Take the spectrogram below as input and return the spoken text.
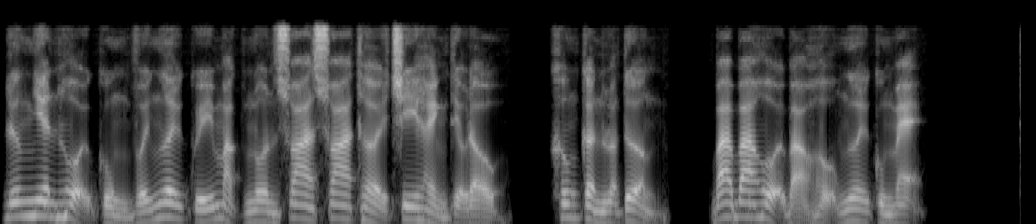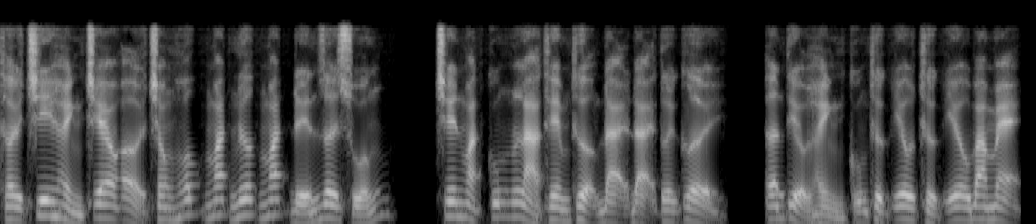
đương nhiên hội cùng với ngươi quý mặc nôn xoa xoa thời chi hành tiểu đầu, không cần loạn tưởng, ba ba hội bảo hộ ngươi cùng mẹ. Thời chi hành treo ở trong hốc mắt nước mắt đến rơi xuống, trên mặt cũng là thêm thượng đại đại tươi cười, ân tiểu hành cũng thực yêu thực yêu ba mẹ,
